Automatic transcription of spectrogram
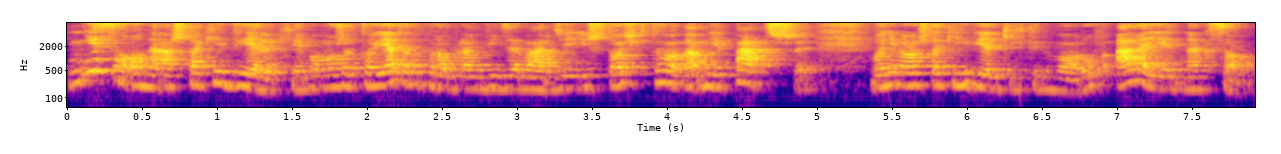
Nie są one aż takie wielkie, bo może to ja ten problem widzę bardziej niż ktoś, kto na mnie patrzy, bo nie ma aż takich wielkich tych worów, ale jednak są.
